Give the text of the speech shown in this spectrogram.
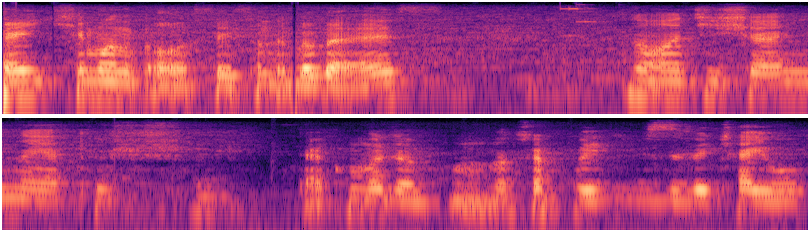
Hej, siemanko, z tej strony BBS. No a dzisiaj, no jak już, tak może, można powiedzieć w zwyczaju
